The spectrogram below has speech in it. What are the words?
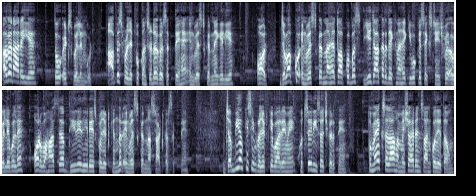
अगर आ रही है तो इट्स वेल एंड गुड आप इस प्रोजेक्ट को कंसिडर कर सकते हैं इन्वेस्ट करने के लिए। और जब आपको इन्वेस्ट करना है तो आपको बस ये जाकर देखना है कि वो किस एक्सचेंज पे अवेलेबल है और वहाँ से आप धीरे धीरे इस प्रोजेक्ट के अंदर इन्वेस्ट करना स्टार्ट कर सकते हैं। जब भी आप किसी प्रोजेक्ट के बारे में खुद से रिसर्च करते हैं तो मैं एक सलाह हमेशा हर इंसान को देता हूँ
